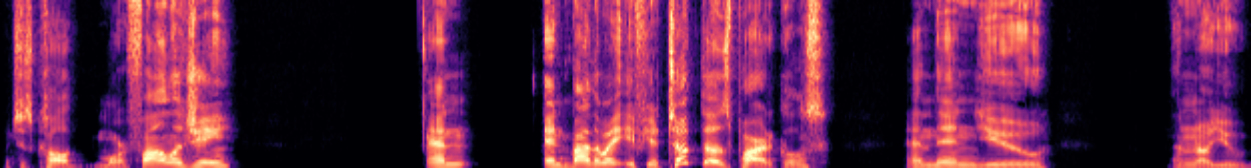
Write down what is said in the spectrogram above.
which is called morphology. And and by the way, if you took those particles and then you I don't know, you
